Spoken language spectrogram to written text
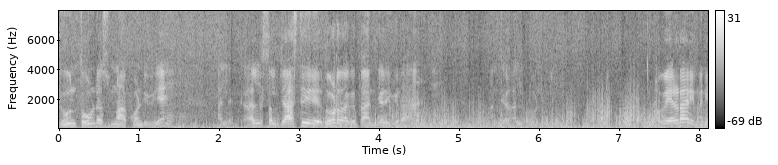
ಇವನ್ ತೊಗೊಂಡೆ ಸುಮ್ಮನೆ ಹಾಕೊಂಡಿವಿ. ಅಲ್ಲಿ ಅಲ್ಲಿ ಸ್ವಲ್ಪ ಜಾಸ್ತಿ ದೊಡ್ಡದಾಗುತ್ತಾ ಅಂತೇಳಿ ಗಿಡ? ಅಂತೇಳಿ ಅಲ್ಲಿ ಹಾಕೊಂಡಿವಿ. ಅವು ಎರಡಾರಿ ಮನೆ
